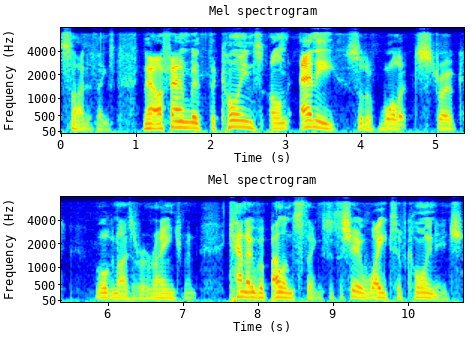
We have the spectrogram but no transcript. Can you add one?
side of things. Now I found with the coins on any sort of wallet stroke organizer arrangement can overbalance things because the sheer weight of coinage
